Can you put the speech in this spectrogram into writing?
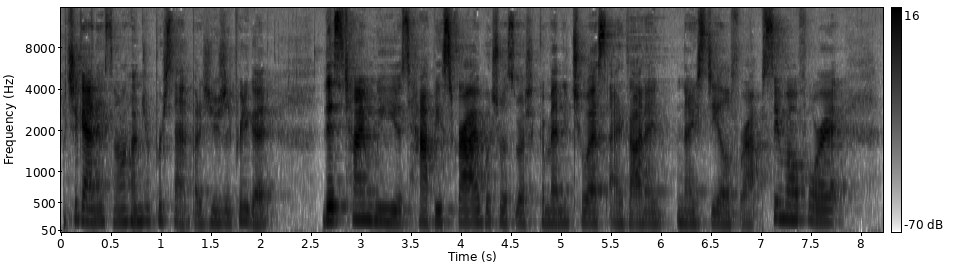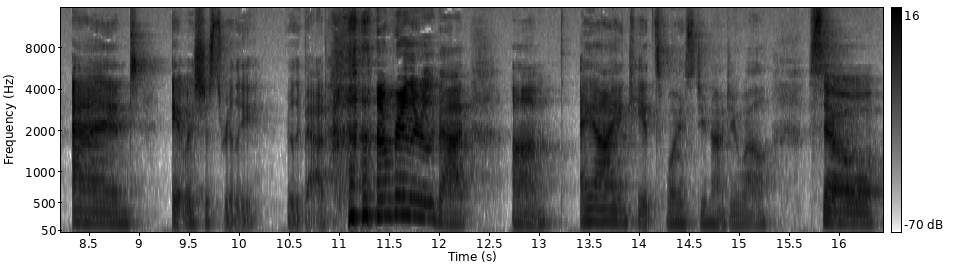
which again, it's not 100%, but it's usually pretty good. This time we used Happy Scribe, which was recommended to us. I got a nice deal for AppSumo for it, and it was just really, really bad. really, really bad. Um, AI and Kate's voice do not do well. So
